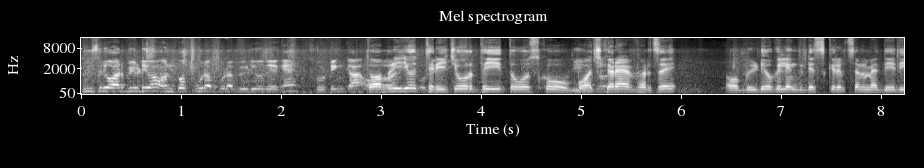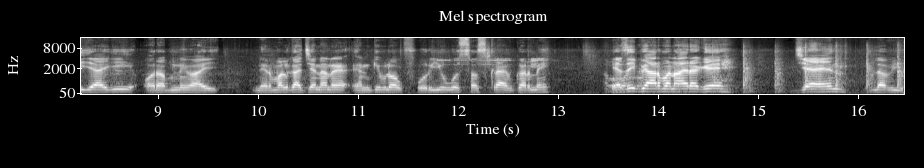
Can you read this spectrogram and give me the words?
दूसरी और वीडियो उनको पूरा पूरा वीडियो देखें शूटिंग का तो अपनी जो थ्री चोर थी तो उसको वॉच करें फिर से। और वीडियो की लिंक डिस्क्रिप्शन में दे दी जाएगी। और अपने भाई निर्मल का चैनल है एन की ब्लॉग फोर यू को सब्सक्राइब कर लें। ऐसे ही प्यार बनाए रखें। जय हिंद लव यू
